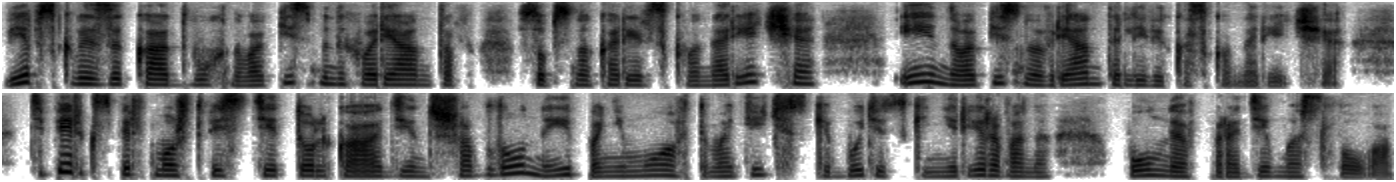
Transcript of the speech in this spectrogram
вепского языка, двух новописьменных вариантов, собственно, карельского наречия и новописьменного варианта ливиковского наречия. Теперь эксперт может ввести только один шаблон, и по нему автоматически будет сгенерировано полное парадигма слова.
